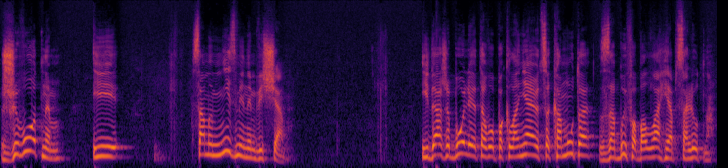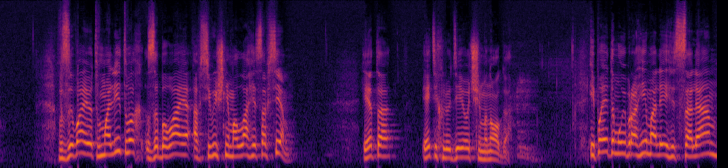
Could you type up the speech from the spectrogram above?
животным и самым низменным вещам. И даже более того, поклоняются кому-то, забыв об Аллахе абсолютно – взывают в молитвах, забывая о Всевышнем Аллахе совсем. Это, этих людей очень много. И поэтому Ибрагим, алейхиссалям,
